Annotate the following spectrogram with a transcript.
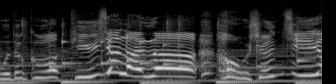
我的嗝停下来了，好神奇哟！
